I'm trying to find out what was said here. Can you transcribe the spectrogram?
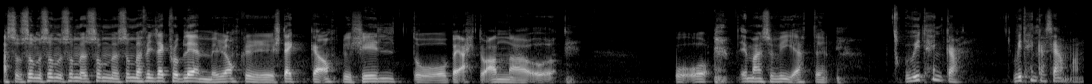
Alltså som som som som som har finns problem med onkel stäcka, onkel skilt och ett och annat och och och är man så vi att Og vi tenker, vi tenker sammen.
